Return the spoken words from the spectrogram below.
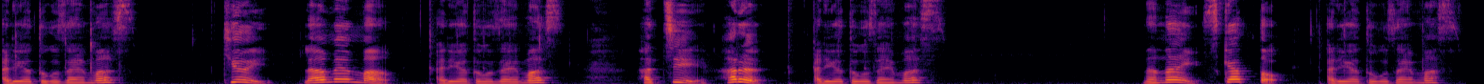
ありがとうございます。9位ラーメンマンありがとうございます。8位春ありがとうございます。7位スキャットありがとうございます。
